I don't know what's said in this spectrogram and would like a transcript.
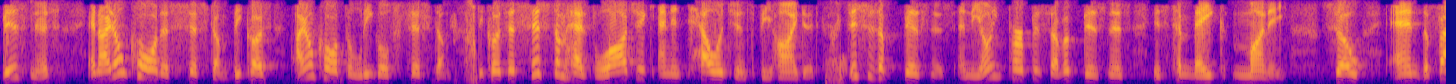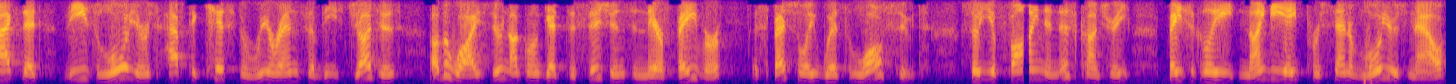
business. And I don't call it a system because I don't call it the legal system because a system has logic and intelligence behind it. This is a business, and the only purpose of a business is to make money. So, and the fact that these lawyers have to kiss the rear ends of these judges, otherwise they're not going to get decisions in their favor, especially with lawsuits. So you find in this country, basically 98% of lawyers now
